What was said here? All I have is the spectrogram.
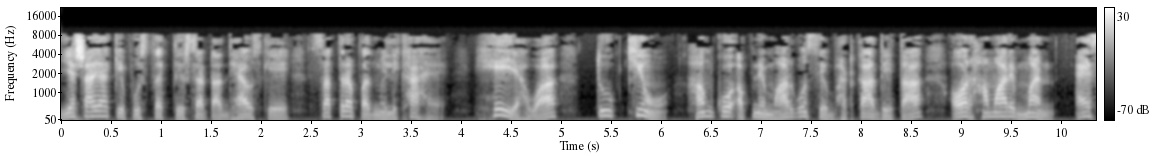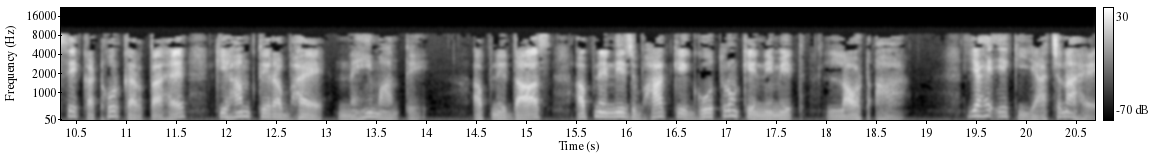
यशाया की पुस्तक तिरसठ अध्याय उसके सत्रह पद में लिखा है, हे यहवा, तू क्यों हमको अपने मार्गों से भटका देता और हमारे मन ऐसे कठोर करता है कि हम तेरा भय नहीं मानते? अपने दास, अपने निज भाग के गोत्रों के निमित्त लौट आ। यह एक याचना है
